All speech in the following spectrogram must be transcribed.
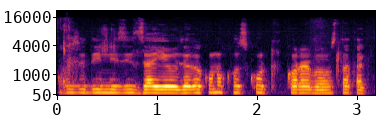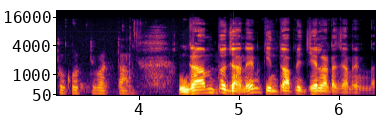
আমি যদি নিজে যাই ওই জায়গায় কোনো খোঁজ কর- করার ব্যবস্থা থাকতো করতে পারতাম। গ্রাম তো জানেন কিন্তু আপনি জেলাটা জানেন না।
